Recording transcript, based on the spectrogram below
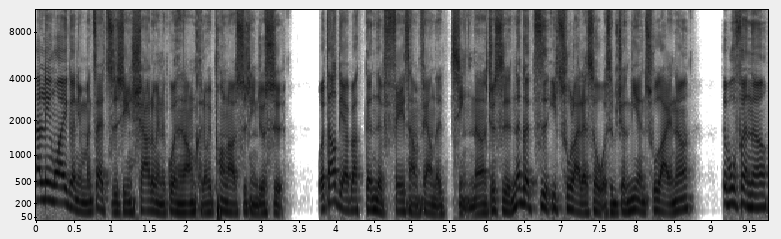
那另外一个，你们在执行 shadowing 的过程当中可能会碰到的事情，就是我到底要不要跟的非常非常的紧呢？就是那个字一出来的时候，我是不是就念出来呢？这部分呢，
